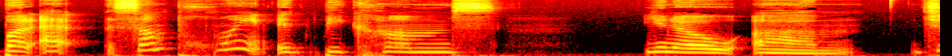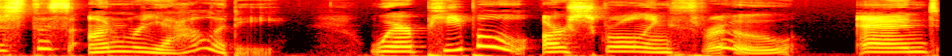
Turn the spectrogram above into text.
But at some point, it becomes, you know, um, just this unreality where people are scrolling through. And,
